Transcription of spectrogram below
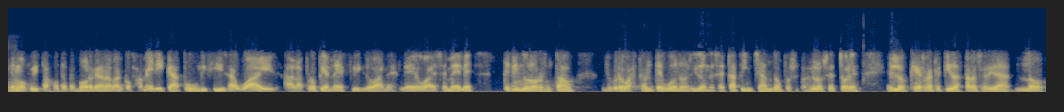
hemos visto a JP Morgan, a Bank of America, a Publicis, a Wise, a la propia Netflix o a Nestlé o a SML, teniendo unos resultados yo creo, bastante buenos. Y donde se está pinchando, pues son los sectores en los que, he repetido hasta la salida, no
